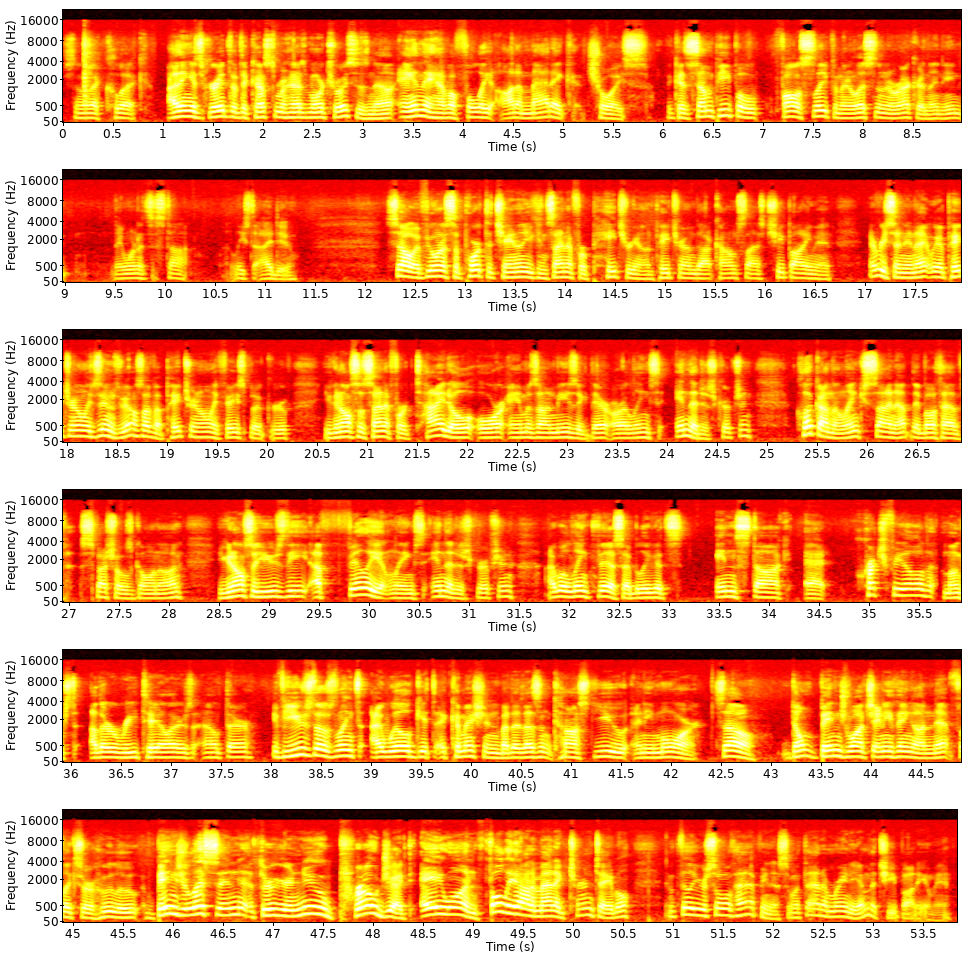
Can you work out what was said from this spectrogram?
Just another click. I think it's great that the customer has more choices now and they have a fully automatic choice because some people fall asleep when they're listening to a record and they need they want it to stop. At least I do. So if you want to support the channel, you can sign up for Patreon, patreon.com slash cheapaudioman. Every Sunday night, we have Patreon-only Zooms. We also have a Patreon-only Facebook group. You can also sign up for Tidal or Amazon Music. There are links in the description. Click on the link, sign up. They both have specials going on. You can also use the affiliate links in the description. I will link this. I believe it's in stock at Crutchfield, amongst other retailers out there. If you use those links, I will get a commission, but it doesn't cost you any more. So don't binge watch anything on Netflix or Hulu. Binge listen through your new Pro-Ject A1 fully automatic turntable and fill your soul with happiness. And with that, I'm Randy. I'm the Cheap Audio Man.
